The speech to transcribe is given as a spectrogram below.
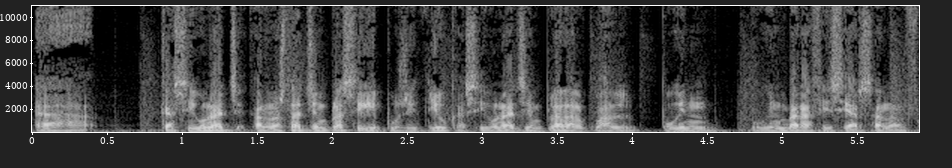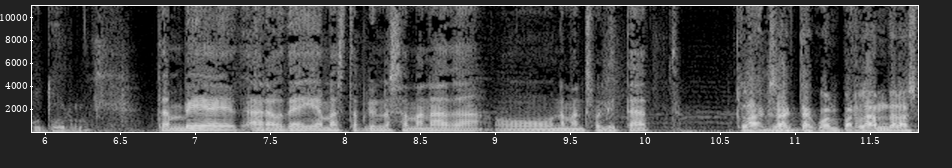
eh, que, sigui un, que el nostre exemple sigui positiu, que sigui un exemple del qual puguin, puguin beneficiar-se en el futur. No? També, ara ho dèiem, establir una setmanada o una mensualitat. Clar, exacte. Quan parlàvem de, les,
